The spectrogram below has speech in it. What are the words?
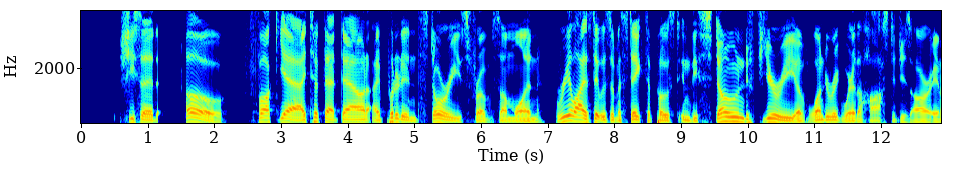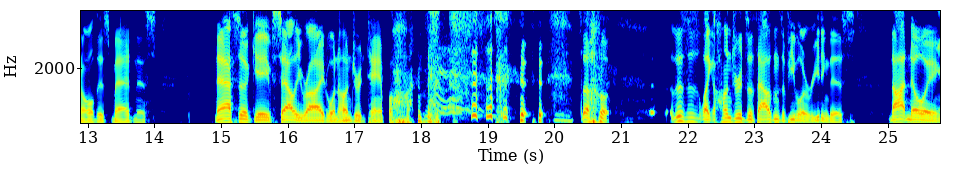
She said, Oh, fuck yeah. I took that down. I put it in stories from someone. Realized it was a mistake to post in the stoned fury of wondering where the hostages are in all this madness. NASA gave Sally Ride 100 tampons. so this is like hundreds of thousands of people are reading this, not knowing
